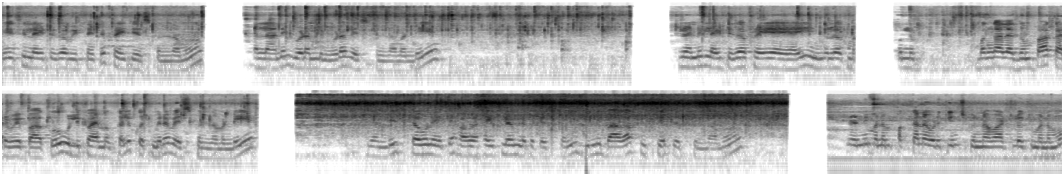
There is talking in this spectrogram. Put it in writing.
వేసి లైట్గా వీటిని అయితే ఫ్రై చేసుకుందాము. అలానే గోడంబిని కూడా వేసుకుందామండి. చూడండి లైట్గా ఫ్రై అయ్యాయి. ఇందులోకి ఉల్లి బంగాళాదుంప కరివేపాకు ఉల్లిపాయ ముక్కలు కొత్తిమీర వేసుకుందామండి. ఇదండి స్టవ్ని అయితే హై ఫ్లేమ్లో పెట్టేసుకొని దీన్ని బాగా కుక్ చేసేసుకుందాము ఇదండి మనం పక్కన ఉడికించుకున్న వాటిలోకి మనము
